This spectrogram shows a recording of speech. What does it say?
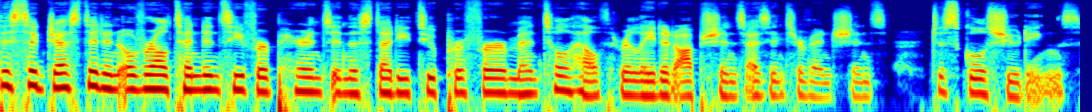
This suggested an overall tendency for parents in the study to prefer mental health related options as interventions to school shootings.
